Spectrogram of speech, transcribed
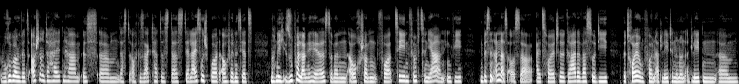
worüber wir uns auch schon unterhalten haben, ist, ähm, dass du auch gesagt hattest, dass der Leistungssport, auch wenn es jetzt noch nicht super lange her ist, sondern auch schon vor 10, 15 Jahren irgendwie ein bisschen anders aussah als heute, gerade was so die Betreuung von Athletinnen und Athleten ähm,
